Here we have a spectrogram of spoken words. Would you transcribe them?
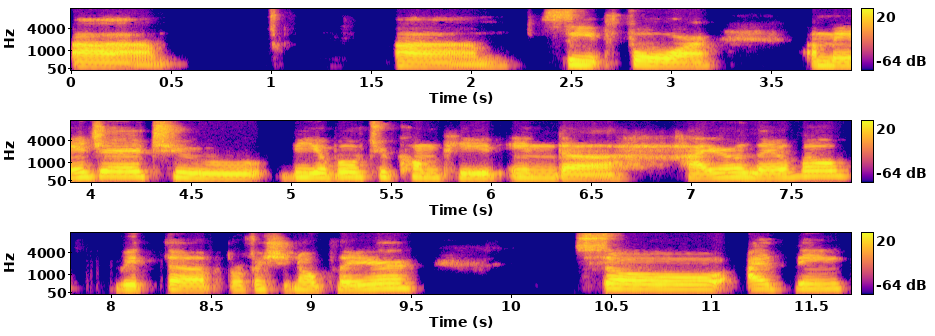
um, um, seat for a major to be able to compete in the higher level with the professional player. So I think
